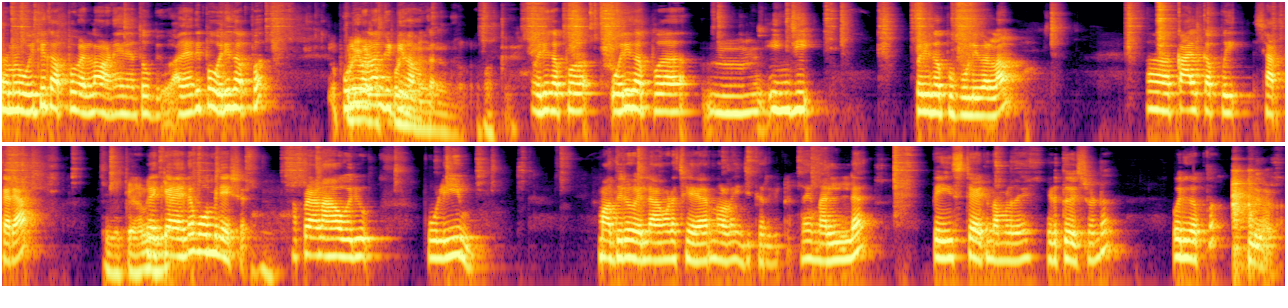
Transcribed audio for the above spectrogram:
നമ്മൾ ഒരു കപ്പ് വെള്ളമാണ് ഇതിനകത്ത് ഉപയോഗം അതായത് ഇപ്പോൾ ഒരു കപ്പ് പുളിവെള്ളം കിട്ടി നമുക്ക്. ഒരു കപ്പ് ഒരു കപ്പ് ഇഞ്ചി ഒരു കപ്പ് പുളിവെള്ളം കാൽ കപ്പ് ശർക്കര. ഇതൊക്കെയാണ് അതിന്റെ കോമ്പിനേഷൻ അപ്പോഴാണ് ആ ഒരു പുളിയും മധുരവും എല്ലാം കൂടെ ചേർന്നുള്ള ഇഞ്ചിക്കറി കിട്ടും അതായത് നല്ല പേസ്റ്റായിട്ട് നമ്മളിത് എടുത്തു വെച്ചിട്ടുണ്ട്. ഒരു കപ്പ് പുളിവെള്ളം.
